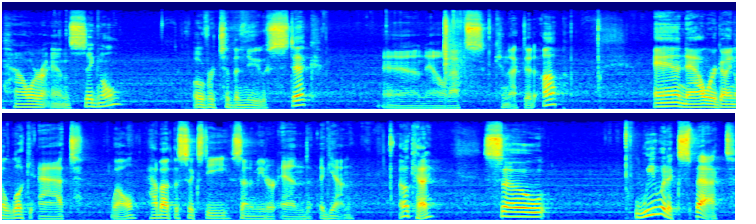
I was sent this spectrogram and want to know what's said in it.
power and signal over to the new stick. And now that's connected up. And now we're going to look at, well, how about the 60 centimeter end again? Okay, so we would expect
